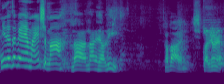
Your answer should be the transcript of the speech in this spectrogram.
Ni 在这边要买什么？那那那条梨， 俺爸拐不正的，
